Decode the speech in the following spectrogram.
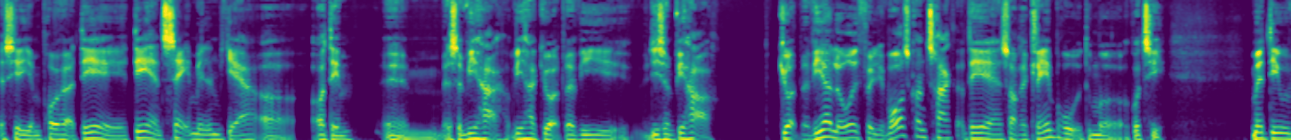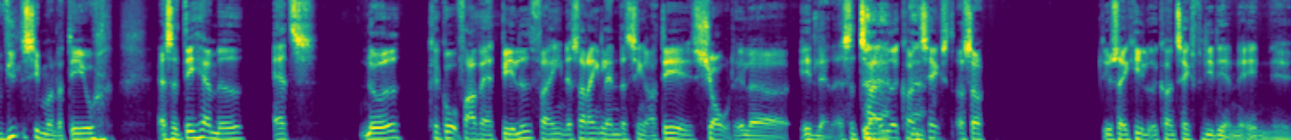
og siger, jamen prøv at høre, det, det er en sag mellem jer og, og dem. Øh, altså vi har, vi har gjort, hvad vi, ligesom vi har gjort, hvad vi har lovet ifølge vores kontrakt, og det er så reklamebureauet, du må gå til. Men det er jo vildt, Simon, og det er jo, altså det her med, at noget kan gå fra at være et billede for en, og så er der en eller anden, der tænker, at det er sjovt, eller et eller andet. Altså tager Ja, det ja, ud af kontekst, og så, det er jo så ikke helt ud af kontekst, fordi det er en, en øh,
